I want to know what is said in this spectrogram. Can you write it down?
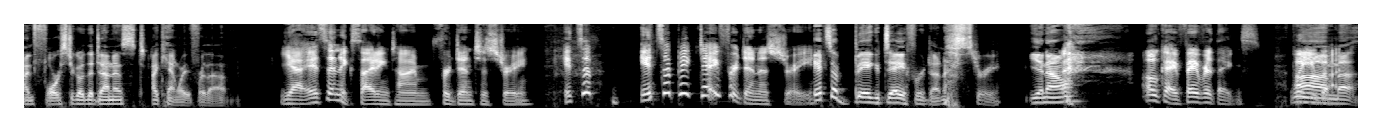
I'm forced to go to the dentist, I can't wait for that. yeah, it's an exciting time for dentistry. It's a it's a big day for dentistry. It's a big day for dentistry, you know? okay, favorite things. What do you Um, got?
